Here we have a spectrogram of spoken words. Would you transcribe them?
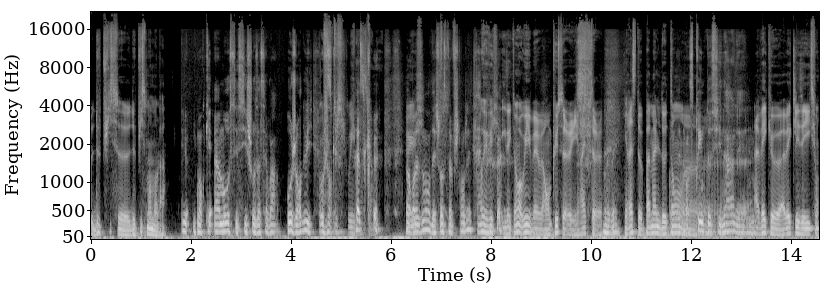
depuis ce, depuis ce moment-là. Il manquait un mot, c'est six choses à savoir aujourd'hui. Aujourd'hui, oui. Parce que. Oui, heureusement, des choses peuvent changer. Oui, oui, exactement. Oui, mais en plus, euh, il reste, euh, Oui, oui. il reste pas mal de temps. En sprint de euh, finale. et- avec, euh, avec les élections.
